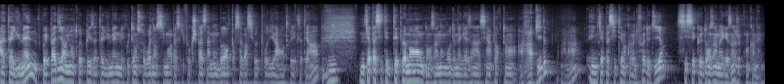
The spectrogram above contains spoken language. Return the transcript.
à taille humaine. Vous ne pouvez pas dire à une entreprise à taille humaine, mais écoutez, on se revoit dans six mois parce qu'il faut que je passe à mon board pour savoir si votre produit va rentrer, etc. Mhm. Une capacité de déploiement dans un nombre de magasins assez important, rapide, voilà, et une capacité, encore une fois, de dire, si c'est que dans un magasin, je prends quand même.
